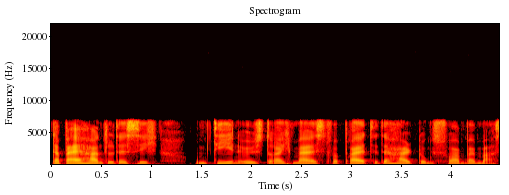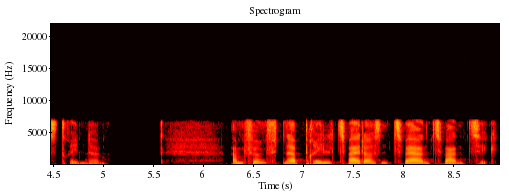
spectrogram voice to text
Dabei handelt es sich um die in Österreich meist verbreitete Haltungsform bei Mastrindern. Am 5. April 2022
